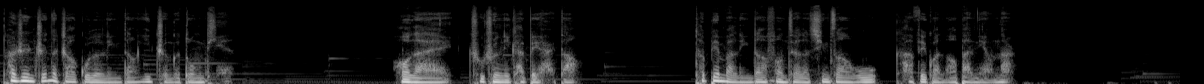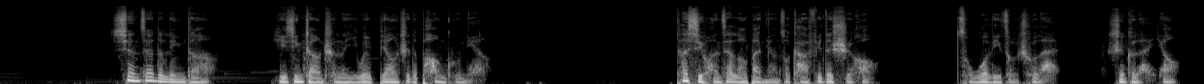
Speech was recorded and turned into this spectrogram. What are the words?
他认真的照顾了铃铛一整个冬天。后来初春离开北海道，他便把铃铛放在了青藏屋咖啡馆老板娘那儿。现在的铃铛，已经长成了一位标致的胖姑娘。她喜欢在老板娘做咖啡的时候，从窝里走出来，伸个懒腰，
